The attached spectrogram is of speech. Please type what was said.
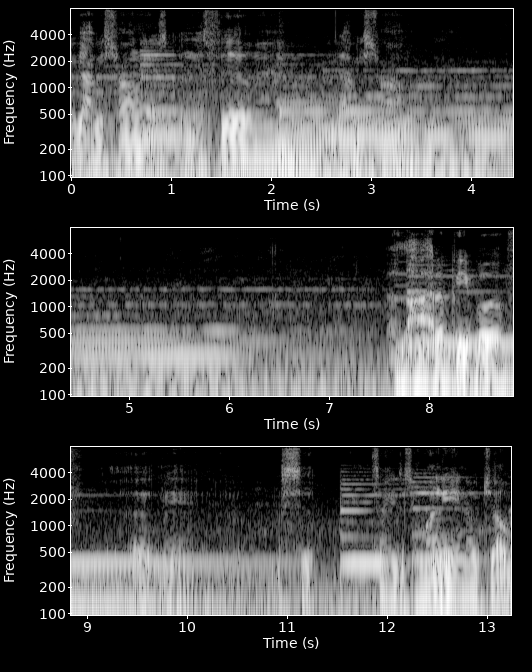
You gotta be strong in this in this field, man. You gotta be strong. A lot of people, have, uh, man, shit. Tell you this money ain't no joke,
